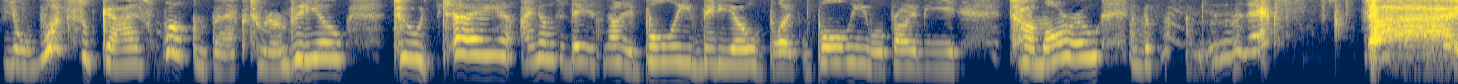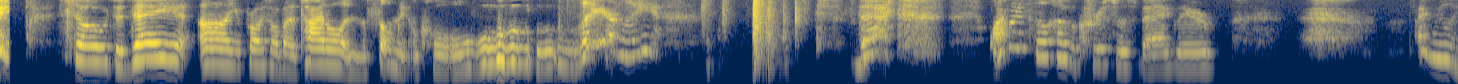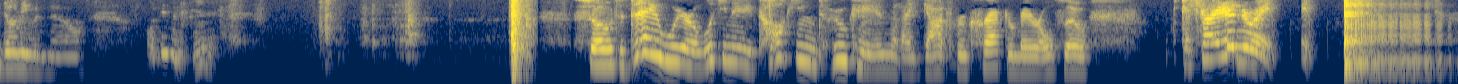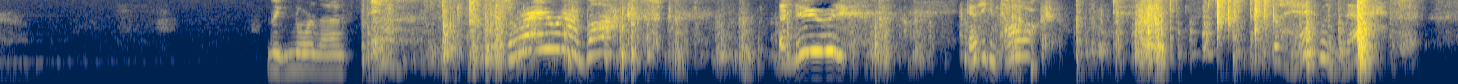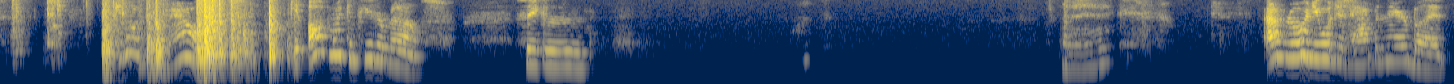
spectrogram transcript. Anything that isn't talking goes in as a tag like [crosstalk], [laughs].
Yo, what's up guys? Welcome back to another video. Today, I know today is not a bully video, but bully will probably be tomorrow, the next day! So today, uh, you probably saw by the title and the thumbnail clearly that, why do I still have a Christmas bag there? Really don't even know. What's even in it? So today we are looking at a talking toucan that I got from Cracker Barrel, so get straight into it! Ignore that. so right here we got a box. A dude. Guess he can talk. What the heck was that? Get off the mouse. Get off my computer mouse. So you can. What the heck? I have no idea what just happened there, but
